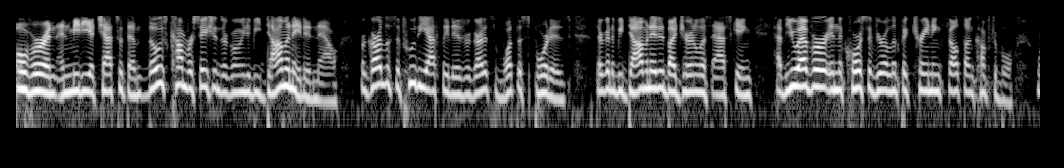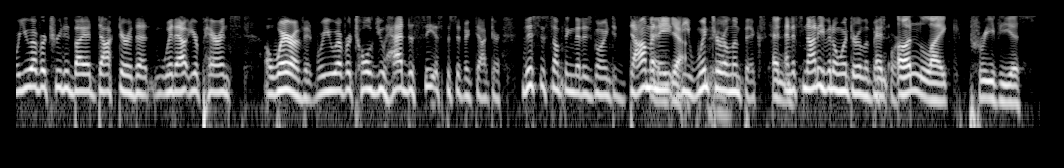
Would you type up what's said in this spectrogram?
over and, and media chats with them. Those conversations are going to be dominated now, regardless of who the athlete is, regardless of what the sport is. They're going to be dominated by journalists asking, "Have you ever, in the course of your Olympic training, felt uncomfortable? Were you ever treated by a doctor that without your parents aware of it? Were you ever told you had to see a specific doctor? This is something that is going to dominate yeah. the Winter Olympics, and, And- it's not even a Winter Olympic And sport. unlike previous,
